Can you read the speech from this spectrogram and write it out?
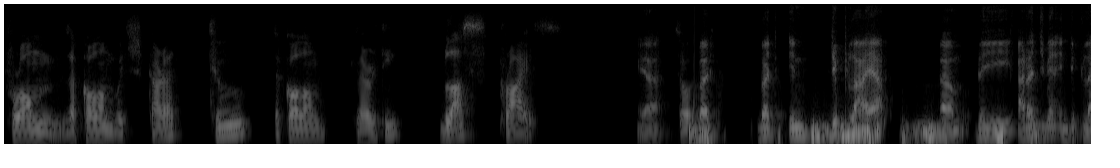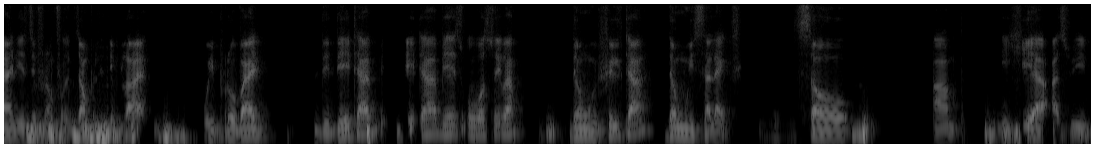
from the column which carat to the column clarity plus price. Yeah. So but but in dplyr, um, the arrangement in dplyr is different. For example, in dplyr, we provide the data database or whatsoever, then we filter, then we select. So um, here, as we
